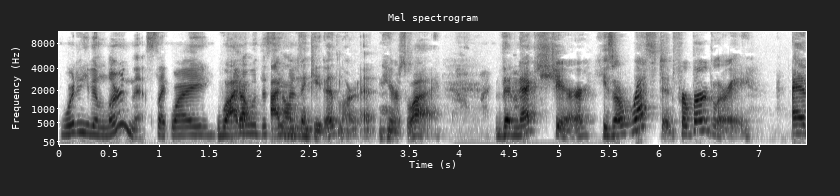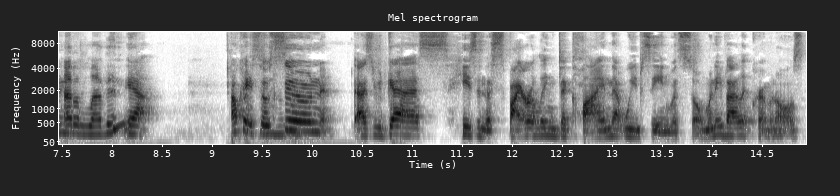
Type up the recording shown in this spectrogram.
where did he even learn this? Like, why? Well, I don't, this I don't even- think he did learn it, and here's why. Oh the next year, he's arrested for burglary. And At 11? yeah. Okay, so uh-huh. soon, as you'd guess, he's in the spiraling decline that we've seen with so many violent criminals.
